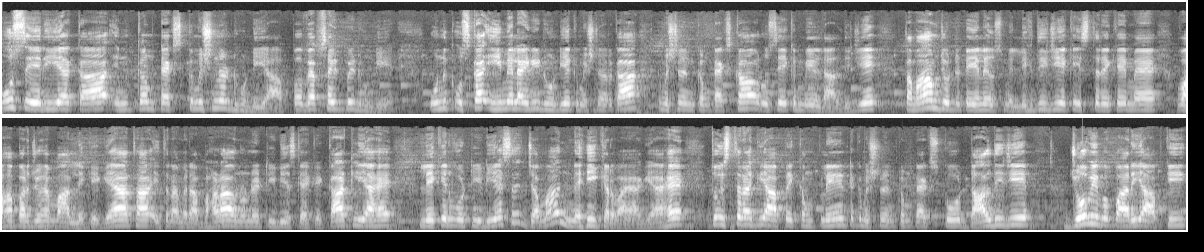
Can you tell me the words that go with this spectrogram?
उस एरिया का इनकम टैक्स कमिश्नर ढूंढिए आप, वेबसाइट पे ढूंढिए। उन, उसका ईमेल आईडी ढूंढिए कमिश्नर का, कमिश्नर इनकम टैक्स का, और उसे एक मेल डाल दीजिए। तमाम जो डिटेल है उसमें लिख दीजिए कि इस तरह के मैं वहाँ पर जो है माल लेके गया था, इतना मेरा भाड़ा उन्होंने टी डी कह के काट लिया है, लेकिन वो टीडीएस जमा नहीं करवाया गया है। तो इस तरह की आप एक कंप्लेंट कमिश्नर इनकम टैक्स को डाल दीजिए। जो भी व्यापारी आपकी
